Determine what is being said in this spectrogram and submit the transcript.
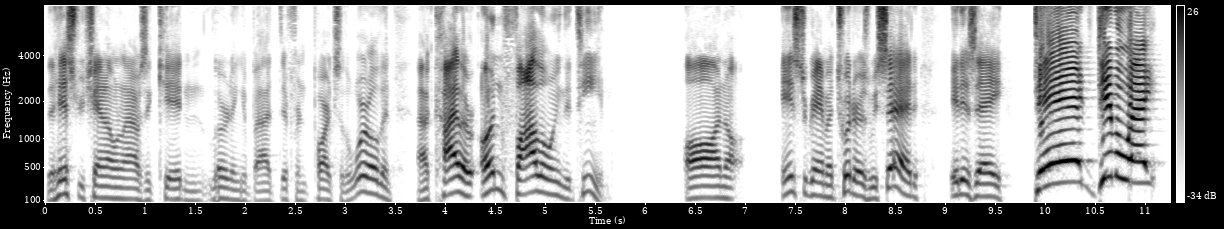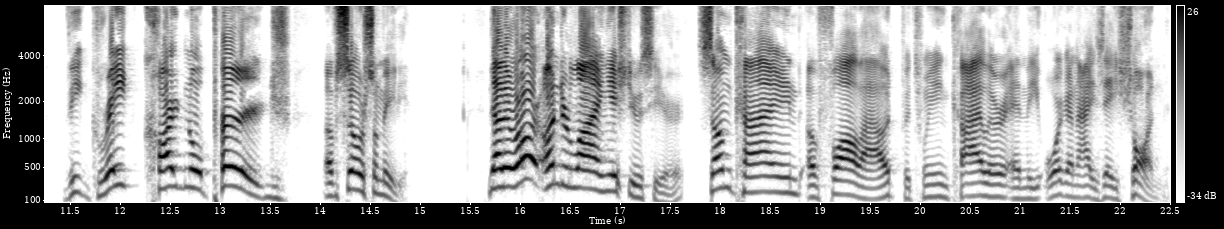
the History Channel when I was a kid and learning about different parts of the world, and uh, Kyler unfollowing the team on Instagram and Twitter, as we said, it is a dead giveaway. The great cardinal purge of social media. Now, there are underlying issues here, some kind of fallout between Kyler and the organization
